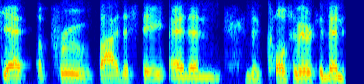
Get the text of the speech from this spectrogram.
get approved by the state, and then the cultivator can then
